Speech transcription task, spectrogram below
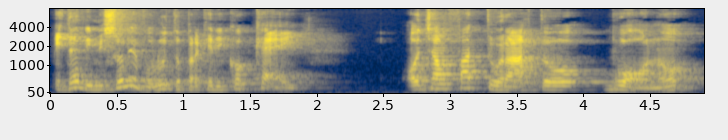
e da lì mi sono evoluto perché dico, ok, ho già un fatturato buono,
